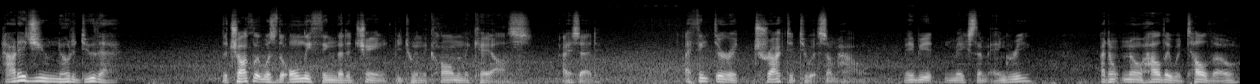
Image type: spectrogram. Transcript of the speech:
How did you know to do that? The chocolate was the only thing that had changed between the calm and the chaos, I said. I think they're attracted to it somehow. Maybe it makes them angry? I don't know how they would tell, though.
